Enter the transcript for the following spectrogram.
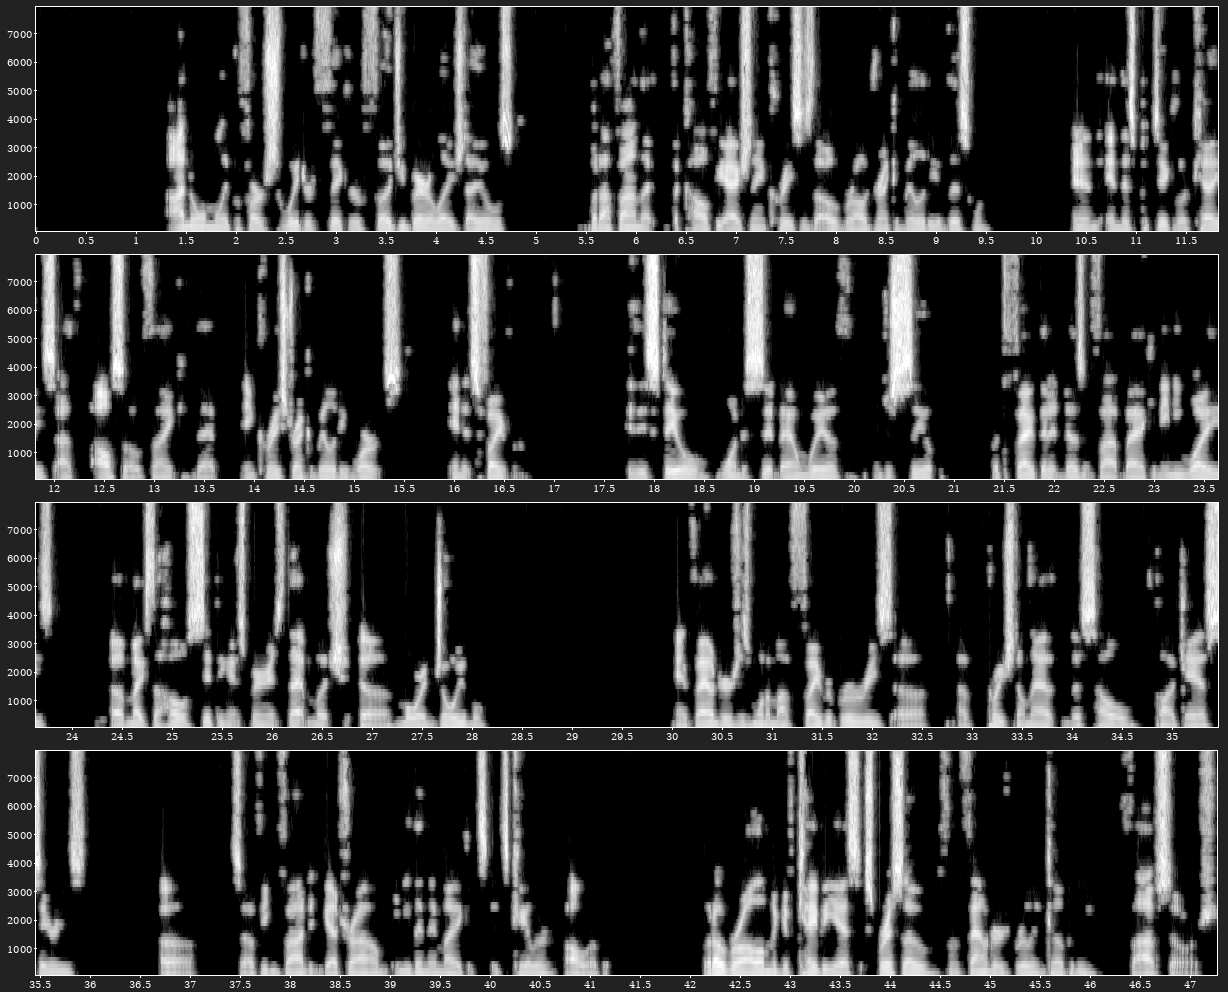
I normally prefer sweeter, thicker, fudgy barrel aged ales, but I find that the coffee actually increases the overall drinkability of this one. And in this particular case, I also think that increased drinkability works in its favor. It is still one to sit down with and just sip, but the fact that it doesn't fight back in any ways uh, makes the whole sipping experience that much uh, more enjoyable. And Founders is one of my favorite breweries. Uh, I've preached on that this whole podcast series. Uh, so if you can find it, you gotta try them. Anything they make, it's it's killer, all of it. But overall, I'm gonna give KBS Espresso from Founders Brewing Company five stars.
